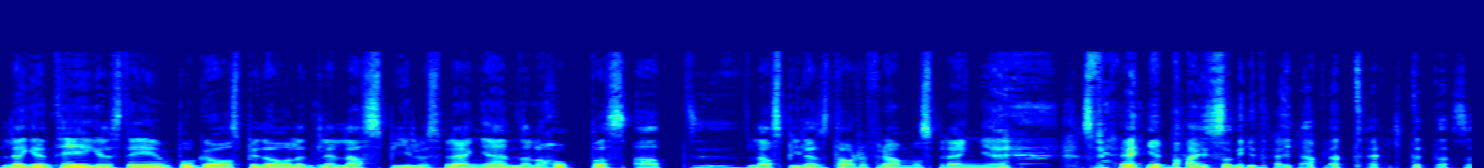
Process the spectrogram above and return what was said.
lägger en tegelsten på gaspedalen till en lastbil med sprängämnen och hoppas att lastbilen tar sig fram och spränger, spränger Bison i det här jävla tältet alltså.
